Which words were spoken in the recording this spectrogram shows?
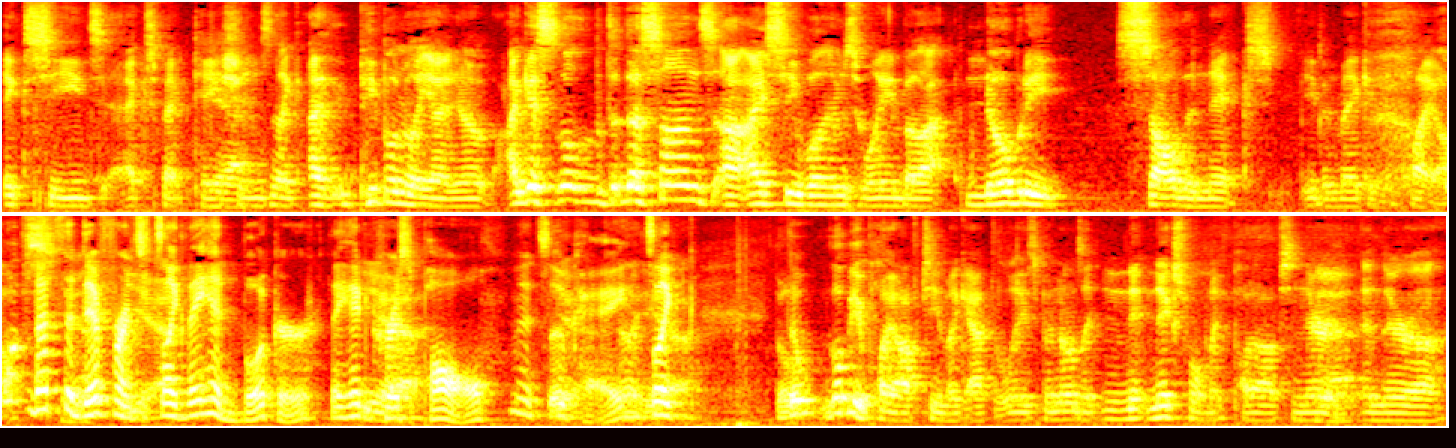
exceeds expectations. Like I, people know, yeah, you know. I guess the, the Suns. Uh, I see Williams Wayne, but like, nobody saw the Knicks even making the playoffs. Well, that's the Yeah. difference. It's like they had Booker, they had Chris Paul. It's Yeah. okay. Uh, it's yeah. like They'll, they'll be a playoff team like at the least, but no one's like Kn- Knicks won't make playoffs, and they're Yeah. and they're a,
